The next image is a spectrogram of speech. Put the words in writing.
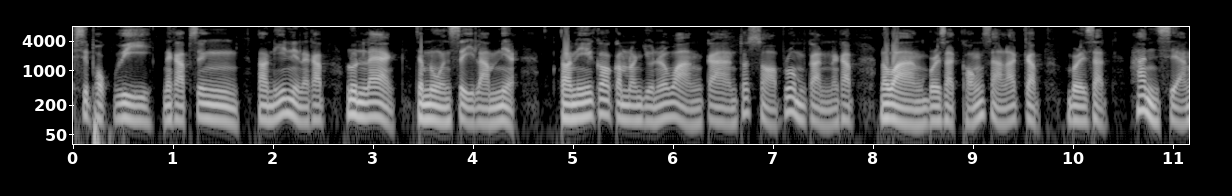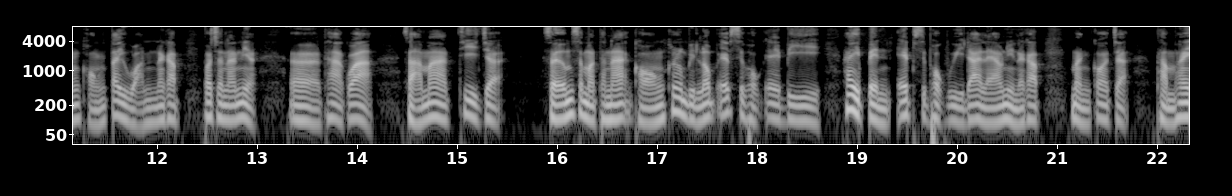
F16V นะครับซึ่งตอนนี้เนี่ยนะครับรุ่นแรกจำนวน 4ลำเนี่ยตอนนี้ก็กำลังอยู่ระหว่างการทดสอบร่วมกันนะครับระหว่างบริษัทของสหรัฐกับบริษัทหั่นเสียงของไต้หวันนะครับเพราะฉะนั้นเนี่ยถ้าว่าสามารถที่จะเสริมสมรรถนะของเครื่องบินลบ F16AB ให้เป็น F16V ได้แล้วนี่นะครับมันก็จะทำให้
